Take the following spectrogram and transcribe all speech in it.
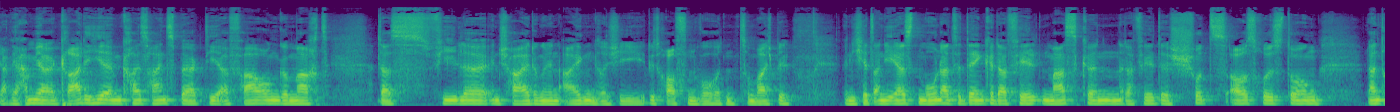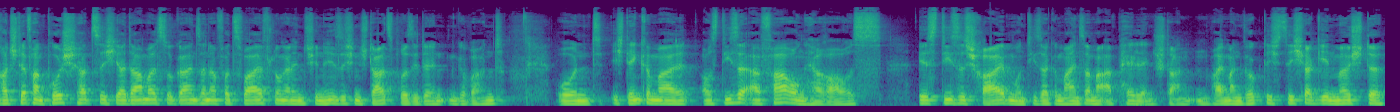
Ja, wir haben ja gerade hier im Kreis Heinsberg die Erfahrung gemacht, dass viele Entscheidungen in Eigenregie getroffen wurden. Zum Beispiel, wenn ich jetzt an die ersten Monate denke, da fehlten Masken, da fehlte Schutzausrüstung. Landrat Stefan Pusch hat sich ja damals sogar in seiner Verzweiflung an den chinesischen Staatspräsidenten gewandt. Und ich denke mal, aus dieser Erfahrung heraus ist dieses Schreiben und dieser gemeinsame Appell entstanden, weil man wirklich sicher gehen möchte,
